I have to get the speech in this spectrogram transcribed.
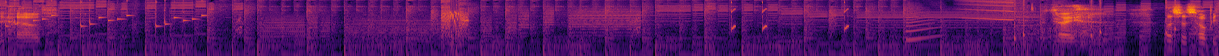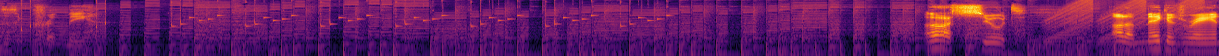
I have. Okay. Let's just hope he doesn't crit me. Ah, shoot. Not a Mega Drain.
